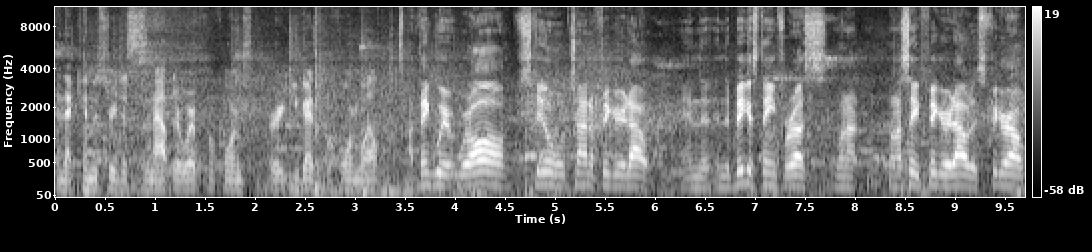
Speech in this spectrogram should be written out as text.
and that chemistry just isn't out there where it performs, or you guys perform well? I think we're, we're all still trying to figure it out. And the, and the biggest thing for us when I when I say figure it out is figure out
